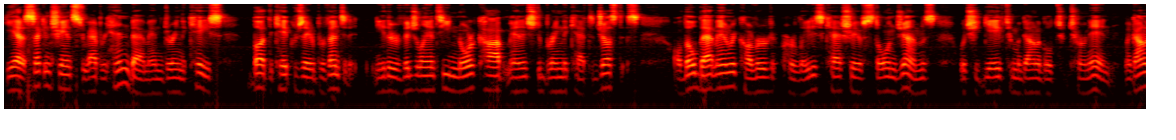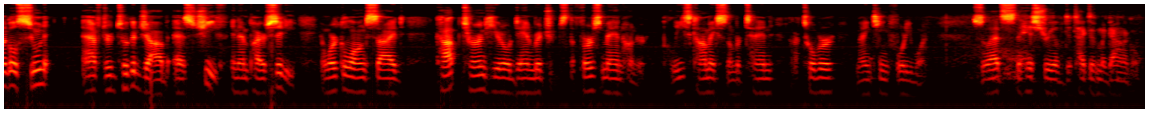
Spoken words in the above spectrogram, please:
He had a second chance to apprehend Batman during the case, but the Cape Crusader prevented it. Neither vigilante nor cop managed to bring the cat to justice. Although Batman recovered her latest cache of stolen gems, which she gave to McGonigle to turn in, McGonigle soon after took a job as chief in Empire City and worked alongside cop turned hero Dan Richards, the first Manhunter. Police Comics number 10, October 1941. So that's the history of Detective McGonigle.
